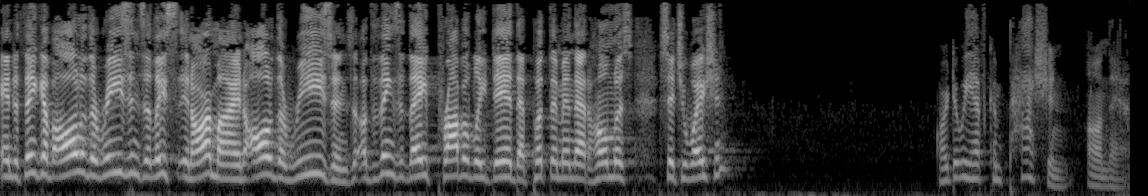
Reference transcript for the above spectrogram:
and to think of all of the reasons, at least in our mind, all of the reasons of the things that they probably did that put them in that homeless situation? Or do we have compassion on them?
